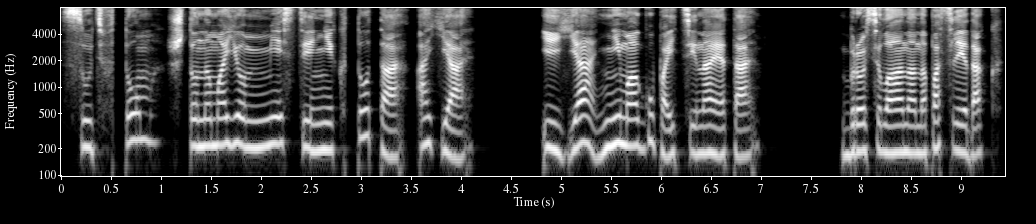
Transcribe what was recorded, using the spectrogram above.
Суть в том, что на моем месте не кто-то, а я. И я не могу пойти на это. Бросила она напоследок.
